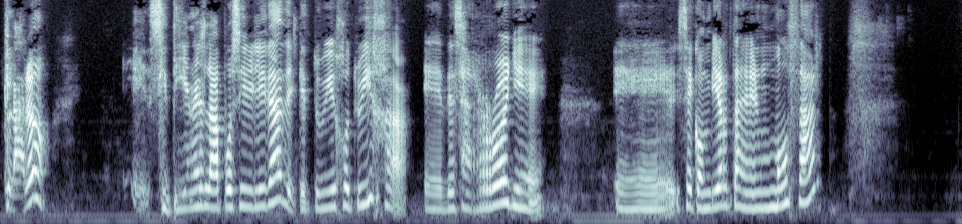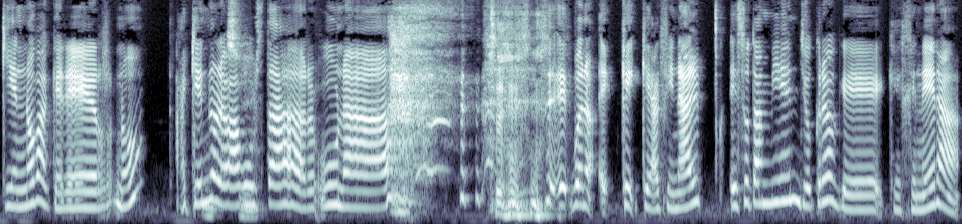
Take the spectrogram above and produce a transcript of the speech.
claro, eh, si tienes la posibilidad de que tu hijo o tu hija eh, desarrolle, eh, se convierta en Mozart, ¿quién no va a querer, no? ¿A quién no le va a gustar una... Bueno, que, que al final eso también yo creo que, que genera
